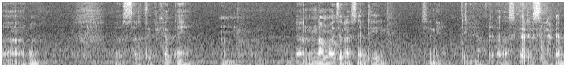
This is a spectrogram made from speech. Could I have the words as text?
uh, apa sertifikatnya ya dan nama jelasnya di sini di atas garis silakan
